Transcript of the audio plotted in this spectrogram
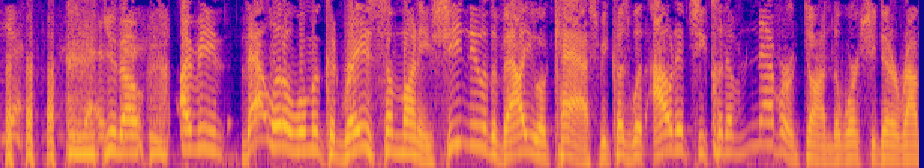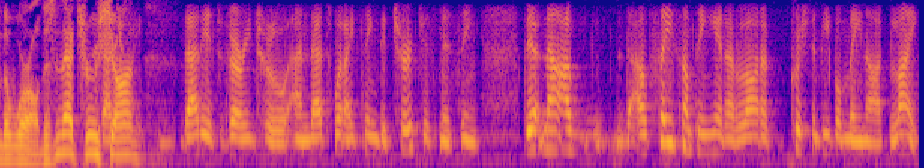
yes. yes. you know, I mean, that little woman could raise some money. She knew the value of cash because without it, she could have never done the work she did around the world. Isn't that true, that's Sean? Right. That is very true, and that's what I think the church is missing. There, now, I'll, I'll say something here that a lot of Christian people may not like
